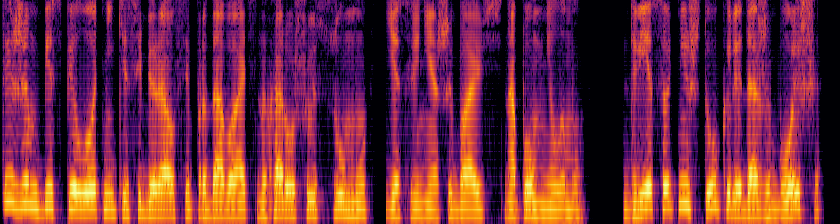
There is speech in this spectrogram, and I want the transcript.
«Ты же беспилотники собирался продавать на хорошую сумму, если не ошибаюсь», — напомнил ему. Две сотни штук или даже больше.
